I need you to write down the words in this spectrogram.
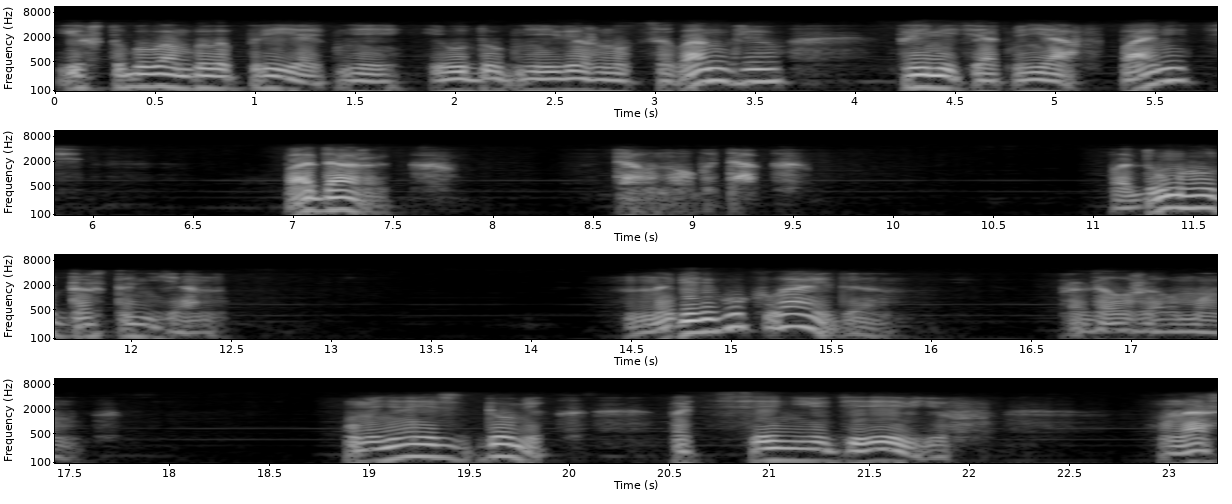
И чтобы вам было приятнее и удобнее вернуться в Англию, примите от меня в память подарок. Давно бы так. Подумал Д'Артаньян. На берегу Клайда, продолжал Монк, у меня есть домик, под сенью деревьев. У нас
